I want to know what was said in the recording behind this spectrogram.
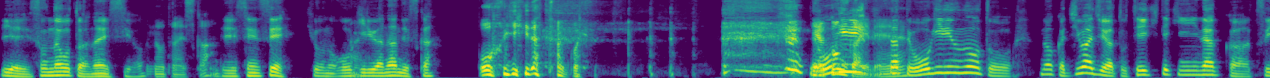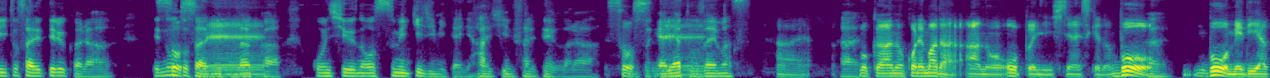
う。いえいえ、そんなことはないですよそん。なことないですか？で、先生、今日の大喜利は何ですか、大喜利だったんこれ。いや、今回ね。だって大喜利の note、なんかじわじわと定期的になんかツイートされてるから、で、ノートさんにもなんか、今週のおすすめ記事みたいに配信されてるから、そうっすね。ありがとうございます。はい。はい。僕、あの、これまだ、あの、オープンにしてないですけど、某、はい某メディア、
